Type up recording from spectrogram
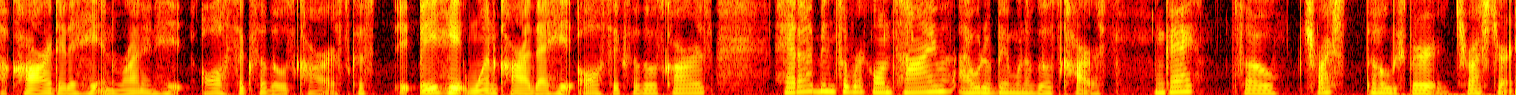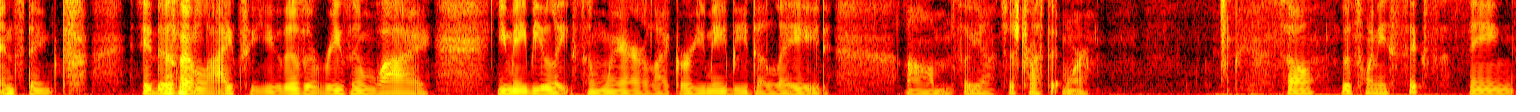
A car did a hit and run and hit all six of those cars because it, it hit one car that hit all six of those cars. Had I been to work on time, I would have been one of those cars. Okay, so trust the Holy Spirit, trust your instincts. It doesn't lie to you. There's a reason why you may be late somewhere, like, or you may be delayed. Um, so yeah, just trust it more. So, the 26th thing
